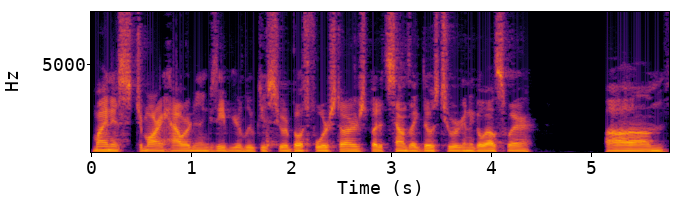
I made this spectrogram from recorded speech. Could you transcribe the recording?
minus Jamari Howard and Xavier Lucas, who are both four stars. But it sounds like those two are going to go elsewhere. Um,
